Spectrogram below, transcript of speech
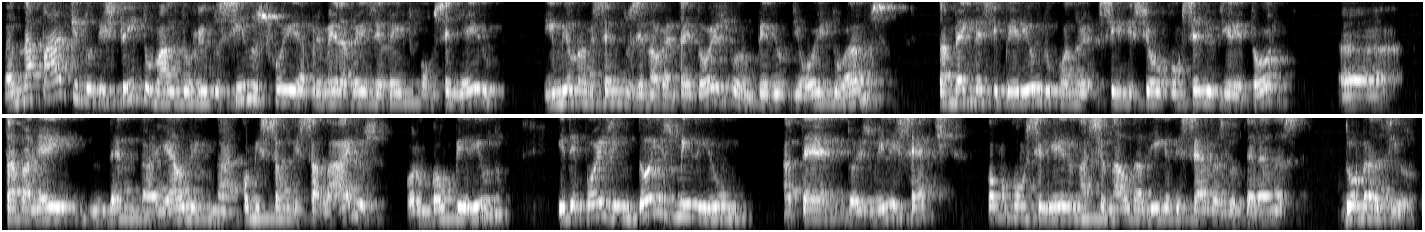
Na parte do distrito Vale do Rio dos Sinos, fui a primeira vez eleito conselheiro em 1992, por um período de oito anos. Também nesse período, quando se iniciou o conselho diretor, uh, trabalhei dentro da IELB na comissão de salários por um bom período, e depois, em 2001 até 2007, como conselheiro nacional da Liga de Servas Luteranas do Brasil.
